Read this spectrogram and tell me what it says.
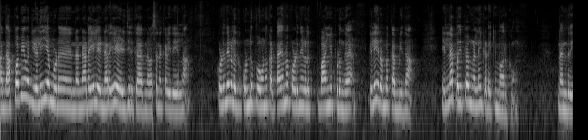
அந்த அப்போவே ஒரு எளிய முடு ந- நடையில் நிறைய எழுதியிருக்காரு இந்த வசன கவிதையெல்லாம். குழந்தைகளுக்கு கொண்டு போகணும் கட்டாயமாக குழந்தைகளுக்கு வாங்கி கொடுங்க. விலை ரொம்ப கம்மி தான் எல்லா பதிப்பகங்கள்லையும் கிடைக்குமா இருக்கும் நன்றி.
